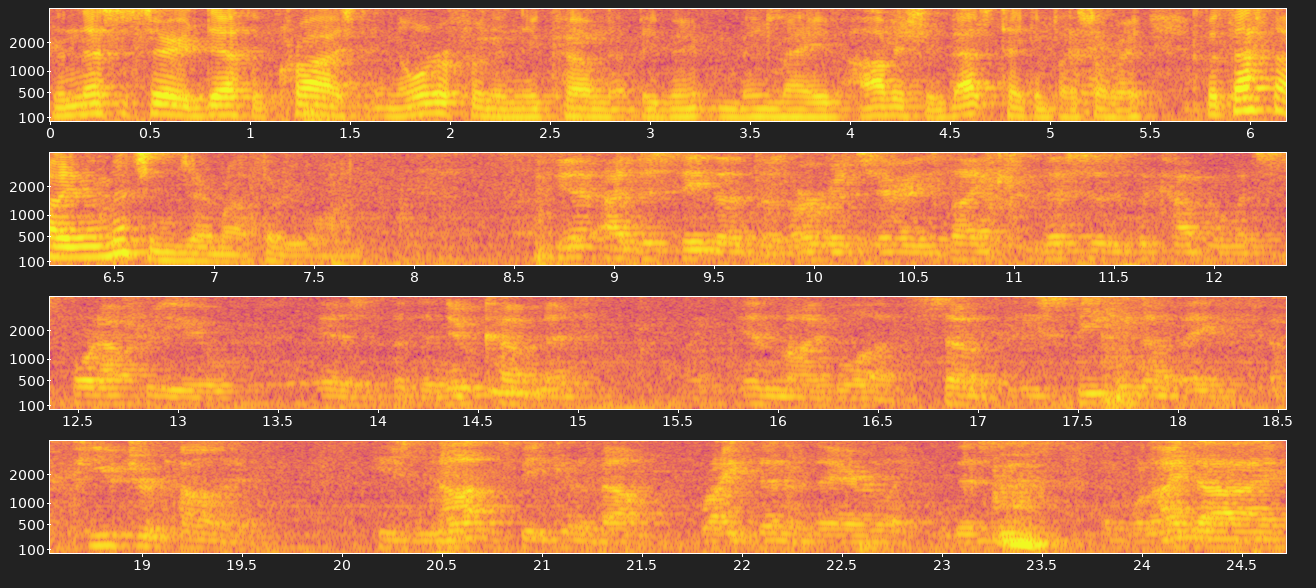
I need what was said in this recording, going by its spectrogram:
the necessary death of Christ in order for the new covenant to be, be made, obviously that's taken place already. But that's not even mentioned in Jeremiah 31. Yeah, I just see the, the verbiage there, he's like, this is the covenant which is poured out for you, is the, the new covenant, like, in my blood. So he's speaking of a, a future time. He's not speaking about right then and there, like, this is, like, when I die,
